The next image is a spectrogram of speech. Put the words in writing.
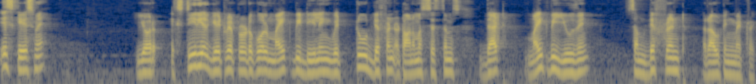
اس کیس میں your exterior gateway protocol might be dealing with two different autonomous systems that might be using some different routing metric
